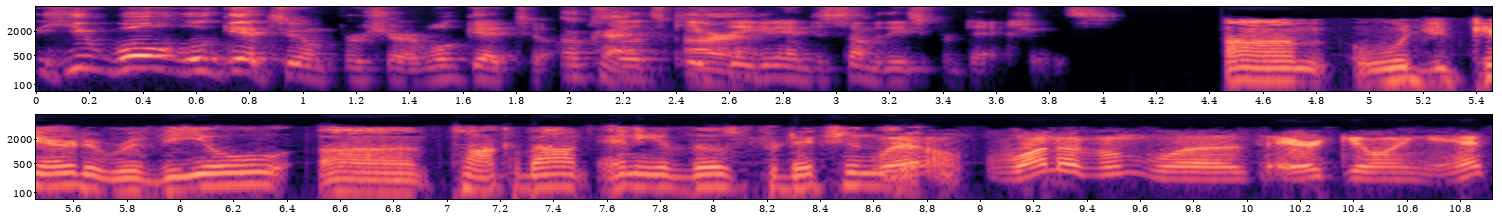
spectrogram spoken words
He we'll we'll get to him for sure. We'll get to him. Okay, So let's keep all right. digging into some of these predictions. Um, would you care to reveal, uh, talk about any of those predictions? Well, one of them was aired going ahead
